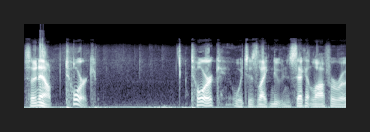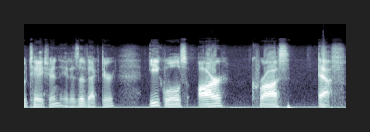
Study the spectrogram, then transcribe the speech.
So now, torque. Torque, which is like Newton's second law for rotation, it is a vector, equals r cross f.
